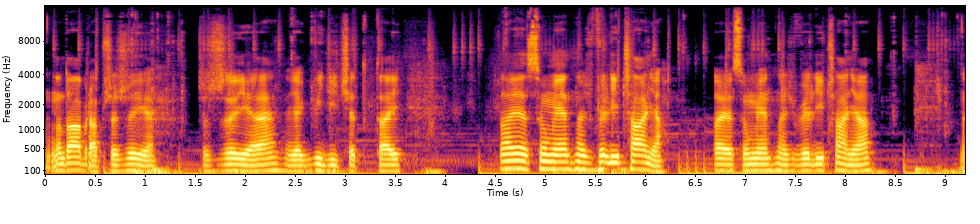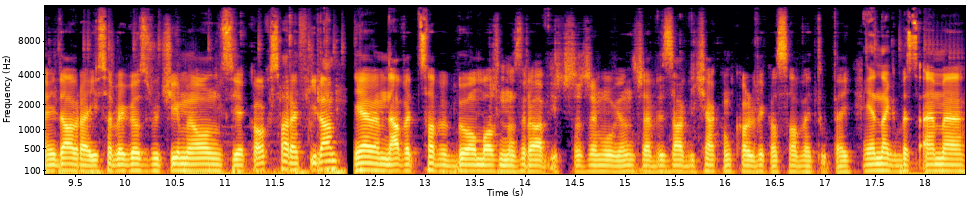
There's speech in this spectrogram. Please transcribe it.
no dobra, przeżyję. Przeżyję. Jak widzicie tutaj. To jest umiejętność wyliczania. To jest umiejętność wyliczania. No i dobra, i sobie go zrzucimy, on zje koksa, refila. Nie wiem nawet co by było można zrobić, szczerze mówiąc, żeby zabić jakąkolwiek osobę tutaj. Jednak bez EME,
